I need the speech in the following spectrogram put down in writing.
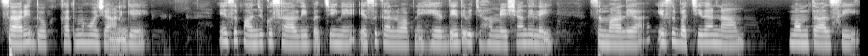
ਸਾਰੇ ਦੁੱਖ ਖਤਮ ਹੋ ਜਾਣਗੇ। ਇਸ 5 ਕੁ ਸਾਲ ਦੀ ਬੱਚੀ ਨੇ ਇਸ ਗੱਲ ਨੂੰ ਆਪਣੇ ਹਿਰਦੇ ਦੇ ਵਿੱਚ ਹਮੇਸ਼ਾ ਦੇ ਲਈ ਸਮਾ ਲਿਆ ਇਸ ਬੱਚੀ ਦਾ ਨਾਮ ਮਮਤਾਜ਼ ਸੀ।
